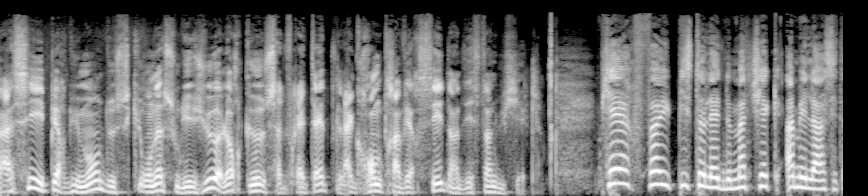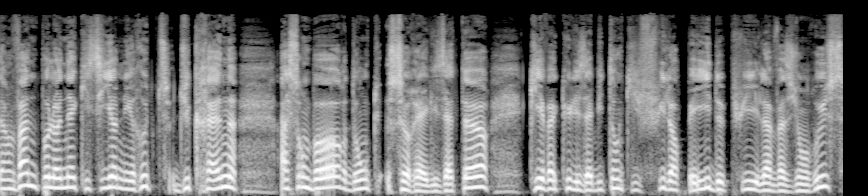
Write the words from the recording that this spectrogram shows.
assez éperdument de ce qu'on a sous les yeux, alors que ça devrait être la grande traversée d'un destin du siècle. Pierre Feuille Pistolet de Maciek Amela, c'est un van polonais qui sillonne les routes d'Ukraine. À son bord, donc, ce réalisateur qui évacue les habitants qui fuient leur pays depuis l'invasion russe.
